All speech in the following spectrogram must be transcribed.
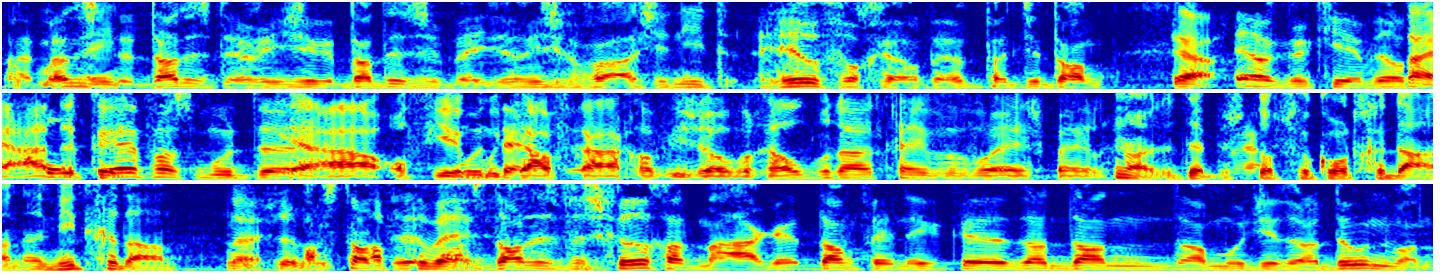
ja, dat, is de, dat, is de risico, dat is een beetje het risico van als je niet heel veel geld hebt, dat je dan ja. elke keer wel nou ja, treffers moet. Uh, ja, of je moet, moet afvragen of je zoveel geld moet uitgeven voor één speler. Nou, dat hebben ze tot voor kort gedaan en niet gedaan. Nee. Dus als, dat, als dat het verschil gaat maken, dan vind ik, uh, dan, dan, dan moet je dat doen. Want,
